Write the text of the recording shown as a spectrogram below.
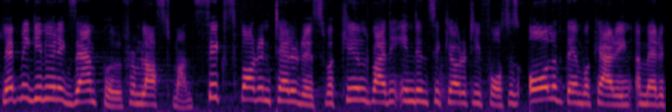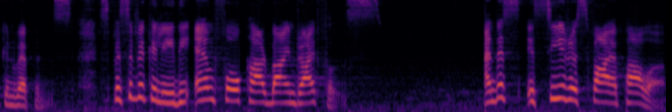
Let me give you an example from last month. Six foreign terrorists were killed by the Indian security forces. All of them were carrying American weapons, specifically the M4 carbine rifles. And this is serious firepower.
